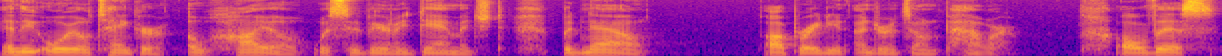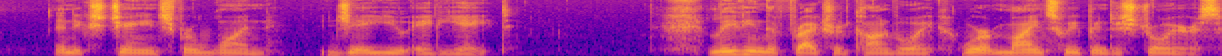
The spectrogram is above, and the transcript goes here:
and the oil tanker Ohio was severely damaged, but now operating under its own power. All this in exchange for one Ju 88. Leading the fractured convoy were minesweeping destroyers,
